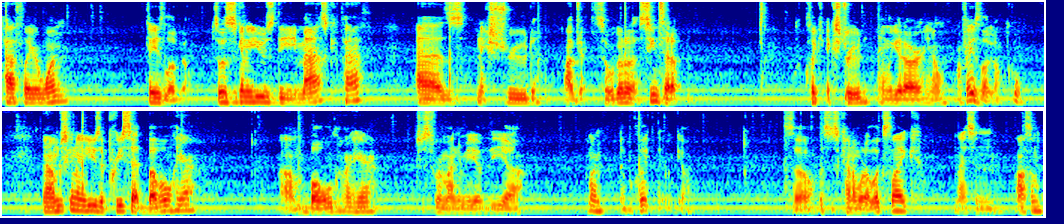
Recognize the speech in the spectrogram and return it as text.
path layer 1, phase logo. So this is going to use the mask path as an extrude object. So we're going to scene setup, click extrude, and we get our, you know, our phase logo. Cool. Now I'm just going to use a preset bevel here, um, bold right here, just reminded me of the, uh, come on, double click, there we go. So this is kind of what it looks like, nice and awesome.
